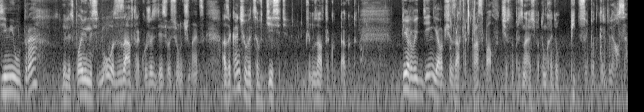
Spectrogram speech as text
7 утра или с половины седьмого завтрак уже здесь во все начинается. А заканчивается в 10. В общем, завтрак вот так вот. Первый день я вообще завтрак проспал, честно признаюсь. Потом ходил пиццей, подкреплялся.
